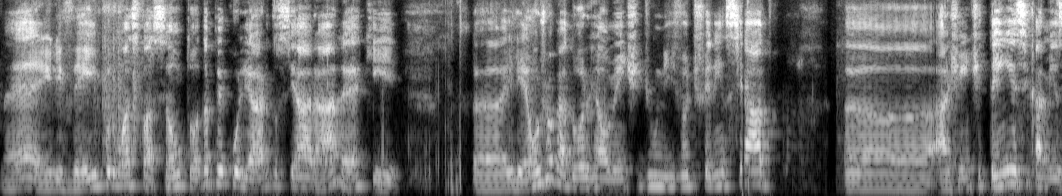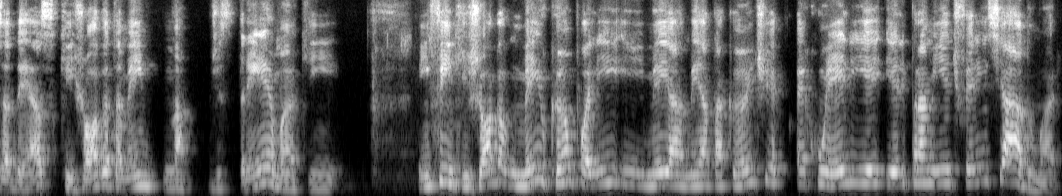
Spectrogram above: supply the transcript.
Né? Ele veio por uma situação toda peculiar do Ceará, né? Que uh, ele é um jogador realmente de um nível diferenciado. Uh, a gente tem esse camisa 10 que joga também na, de extrema, que enfim, que joga meio campo ali e meia, meia atacante, é, é com ele e, ele para mim é diferenciado, Mário.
